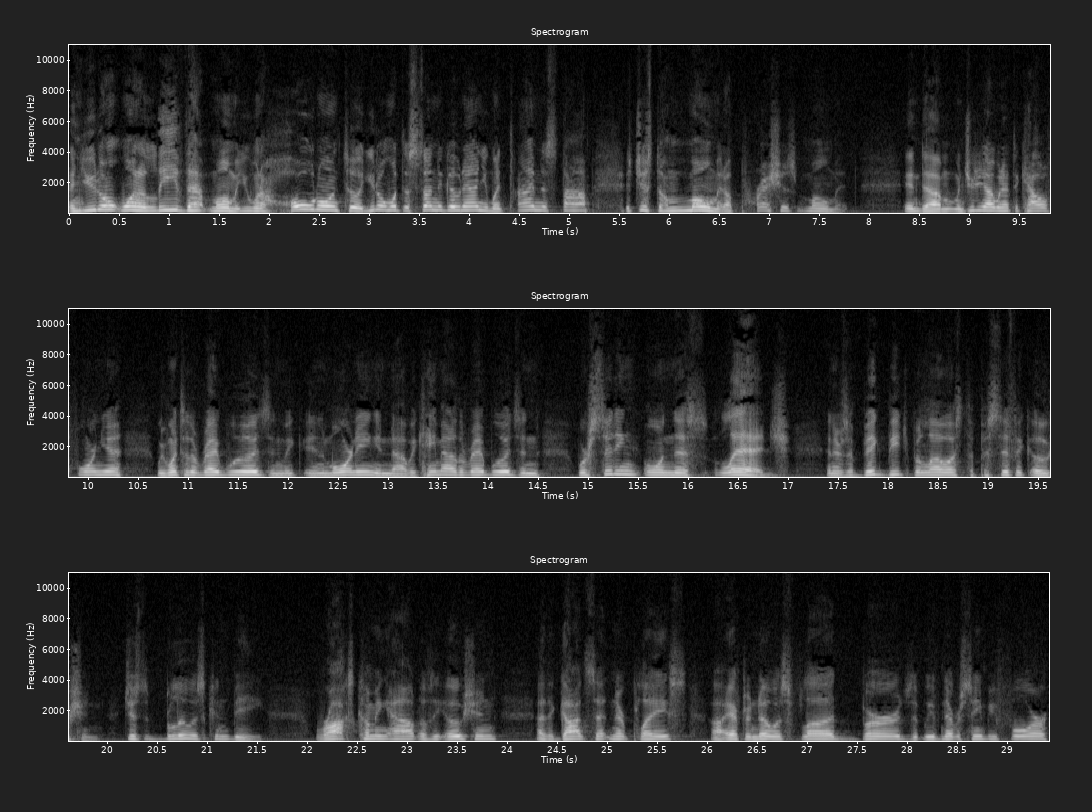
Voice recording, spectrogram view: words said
And you don't want to leave that moment. You want to hold on to it. You don't want the sun to go down. You want time to stop. It's just a moment, a precious moment. And um, when Judy and I went out to California, we went to the redwoods and we, in the morning, and uh, we came out of the redwoods, and we're sitting on this ledge, and there's a big beach below us, the Pacific Ocean, just blue as can be. Rocks coming out of the ocean uh, that God set in their place uh, after Noah's flood, birds that we've never seen before,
